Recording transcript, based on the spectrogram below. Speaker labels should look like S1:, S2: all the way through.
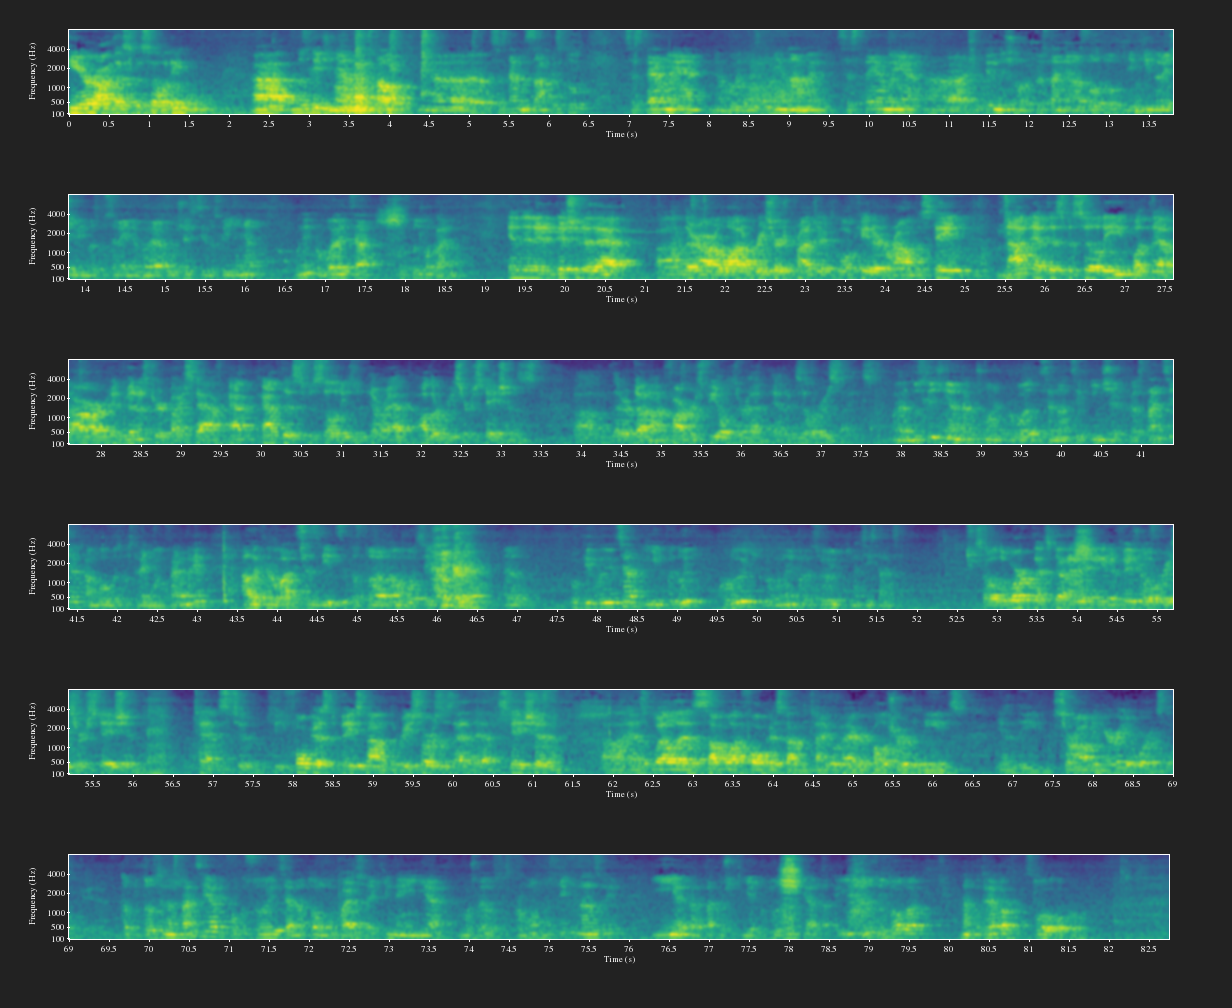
S1: here on this facility.
S2: Е, Дослідження на кшталт е, системи захисту, системи е, боротьби з змінами, системи е, ефективнішого використання азоту, які, до речі, він безпосередньо бере участь в цих дослідженнях, вони проводяться ось тут локально.
S1: And then in addition to that, uh, there are a lot of research projects located around the state, not at this facility, but that are administered by staff at, at this facilities or at other research stations um, that are done on farmers' fields or at, at auxiliary sites.
S2: Е, Дослідження також можуть проводитися на цих інших станціях або безпосередньо у фермерів, але керуватися звідси. Тобто науковці, які
S1: surrounding area where it's located.
S2: Тобто дослідна станція фокусується на тому, перше, які в неї є можливості спроможності фінансові, і е, також які є потужності, а та- і плюс до того на потребах свого округу.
